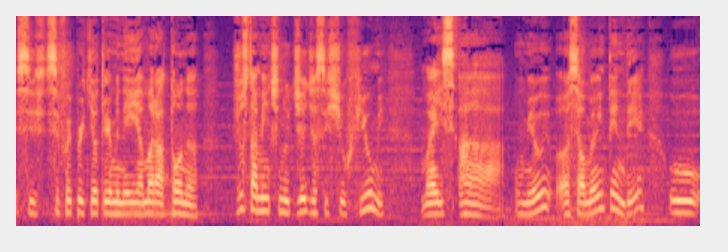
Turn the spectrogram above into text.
se, se foi porque eu terminei a maratona justamente no dia de assistir o filme, mas a, o meu, assim, ao meu entender, o,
